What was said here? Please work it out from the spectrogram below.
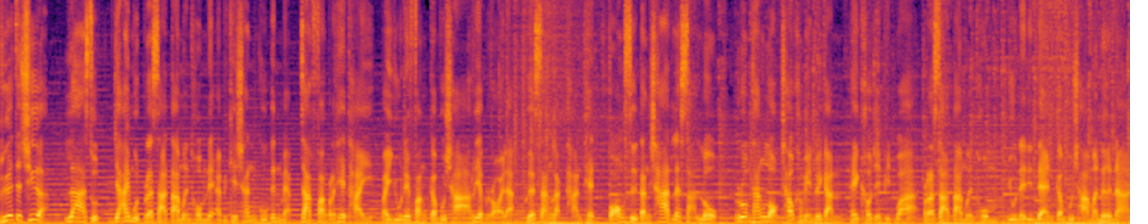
เหลือจะเชื่อ ล่าสุดย้ายหมุดปราสาทตาเมืองทมในแอปพลิเคชัน Google Map จากฝั่งประเทศไทย ไปอยู่ในฝั่งกัมพูชาเรียบร้อยแล้ว เพื่อสร้างหลักฐานเท็จ ฟ้องสื่อต่างชาติและศาลโลก รวมทั้งหลอกชาวเขมรด้วยกัน ให้เข้าใจผิดว่าปราสาทตาเมืองทม อยู่ในดินแดนกัมพูชามาเนิ่นนาน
